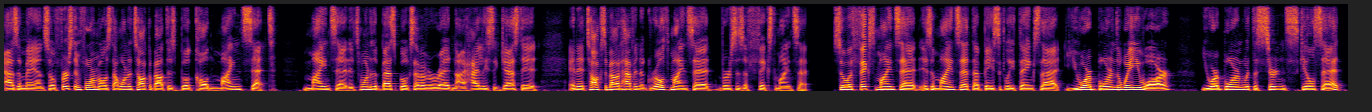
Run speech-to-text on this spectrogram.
as a man. So, first and foremost, I want to talk about this book called Mindset. Mindset. It's one of the best books I've ever read, and I highly suggest it. And it talks about having a growth mindset versus a fixed mindset. So, a fixed mindset is a mindset that basically thinks that you are born the way you are, you are born with a certain skill set,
